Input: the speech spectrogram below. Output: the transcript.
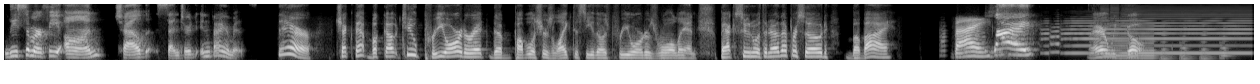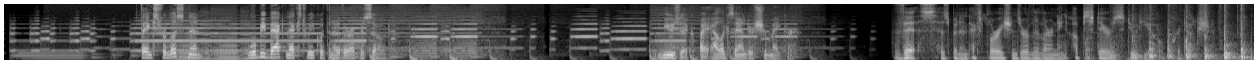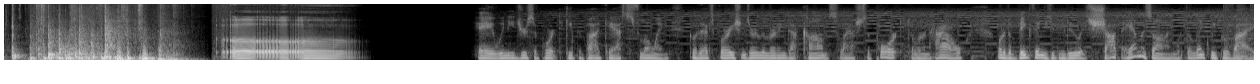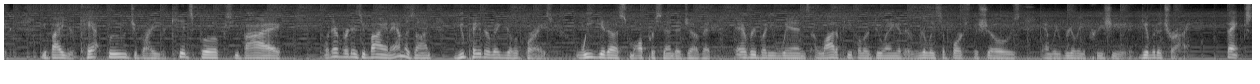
Lisa Murphy on Child Centered Environments. There check that book out too. Pre order it. The publishers like to see those pre orders roll in. Back soon with another episode. Bye bye. Bye. Bye. There we go. Thanks for listening. We'll be back next week with another episode. Music by Alexander Shoemaker. This has been an Explorations Early Learning Upstairs Studio production. Oh. Hey, we need your support to keep the podcasts flowing. Go to explorationsearlylearning.com slash support to learn how. One of the big things you can do is shop Amazon with the link we provide. You buy your cat food, you buy your kids' books, you buy whatever it is you buy on Amazon, you pay the regular price. We get a small percentage of it. Everybody wins. A lot of people are doing it. It really supports the shows, and we really appreciate it. Give it a try. Thanks.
